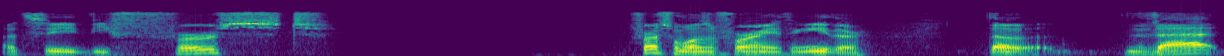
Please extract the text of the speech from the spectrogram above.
Let's see, the first first one wasn't for anything either. The that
